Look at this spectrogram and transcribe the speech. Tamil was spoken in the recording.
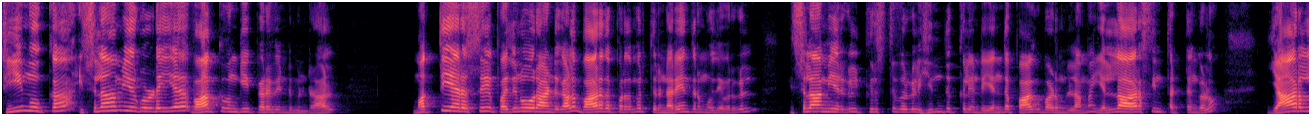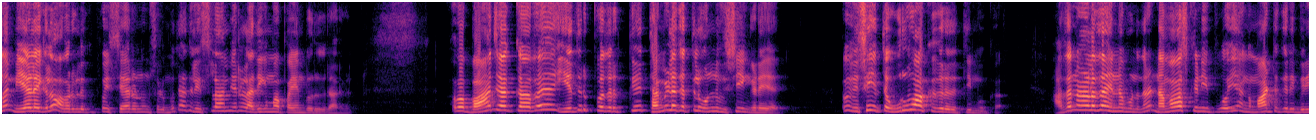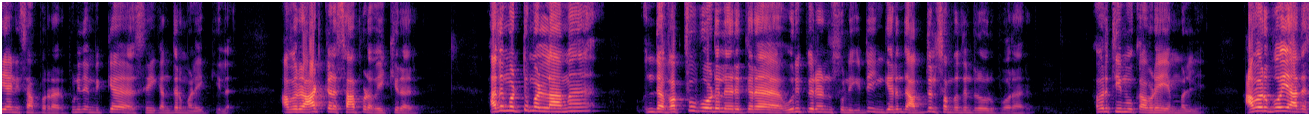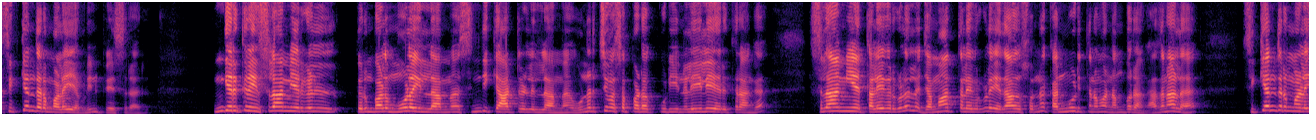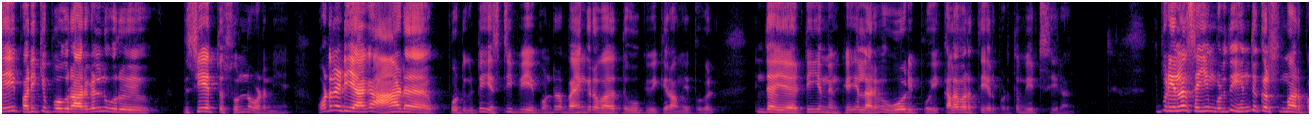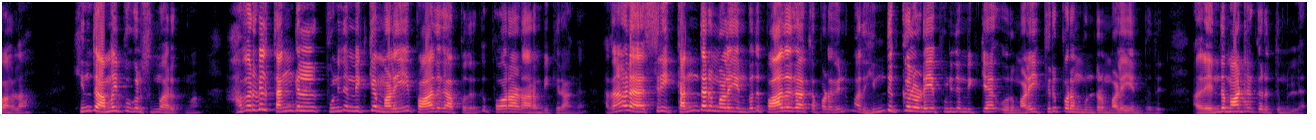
திமுக இஸ்லாமியர்களுடைய வாக்கு வங்கி பெற வேண்டும் என்றால் மத்திய அரசு பதினோரு ஆண்டு காலம் பாரத பிரதமர் திரு நரேந்திர மோடி அவர்கள் இஸ்லாமியர்கள் கிறிஸ்துவர்கள் இந்துக்கள் என்ற எந்த பாகுபாடும் இல்லாமல் எல்லா அரசின் தட்டங்களும் யாரெல்லாம் ஏழைகளோ அவர்களுக்கு போய் சேரணும்னு சொல்லும்போது அதில் இஸ்லாமியர்கள் அதிகமாக பயன்பெறுகிறார்கள். அப்போ பாஜகவை எதிர்ப்பதற்கு தமிழகத்தில் ஒன்றும் விஷயம் கிடையாது. இப்போ விஷயத்தை உருவாக்குகிறது திமுக. அதனால தான் என்ன பண்ணுதுன்னா நவாஸ்கனி போய் அங்கே மாட்டுக்கறி பிரியாணி சாப்பிட்றாரு. புனிதமிக்க ஸ்ரீ கந்தர்மலை கீழே. அவர் ஆட்களை சாப்பிட வைக்கிறார். அது மட்டுமல்லாமல் இந்த வக்ஃபு போர்டில் இருக்கிற உறுப்பினர்னு சொல்லிக்கிட்டு இங்கேருந்து அப்துல் சம்பத்ன்றவர் போகிறாரு அவர் திமுகவுடைய எம்எல்ஏ. அவர் போய் அதை சிக்கந்தர் மலை அப்படின்னு பேசுகிறாரு இங்கே இருக்கிற இஸ்லாமியர்கள் பெரும்பாலும் மூளை இல்லாமல் சிந்திக்க ஆற்றல் இல்லாமல் உணர்ச்சி வசப்படக்கூடிய நிலையிலே இருக்கிறாங்க. இஸ்லாமிய தலைவர்களோ இல்லை ஜமாத் தலைவர்களோ ஏதாவது சொன்னால் கண்மூடித்தனமாக நம்புகிறாங்க அதனால் சிக்கந்தர் மலையை பறிக்கப் போகிறார்கள்னு ஒரு விஷயத்தை சொன்ன உடனே உடனடியாக ஆடை போட்டுக்கிட்டு எஸ்டிபிஐ போன்ற பயங்கரவாதத்தை ஊக்குவிக்கிற அமைப்புகள் இந்த டிஎம்எம்கே எல்லாருமே ஓடி போய் கலவரத்தை ஏற்படுத்த முயற்சி செய்கிறாங்க இப்படியெல்லாம் செய்யும் பொழுது இந்துக்கள் சும்மா இருப்பாங்களா? இந்து அமைப்புகள் சும்மா இருக்குமா? அவர்கள் தங்கள் புனிதமிக்க மலையை பாதுகாப்பதற்கு போராட ஆரம்பிக்கிறாங்க. அதனால் ஸ்ரீ கந்தர் மலை என்பது பாதுகாக்கப்பட வேண்டும். அது இந்துக்களுடைய புனிதமிக்க ஒரு மலை திருப்பரங்குன்றம் மலை என்பது. அதில் எந்த மாற்று கருத்தும் இல்லை.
